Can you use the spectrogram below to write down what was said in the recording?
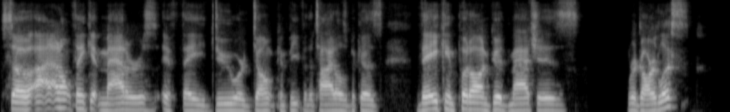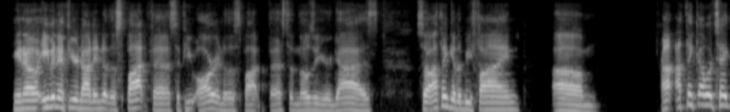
So I, I don't think it matters if they do or don't compete for the titles because they can put on good matches regardless. You know, even if you're not into the spot fest, if you are into the spot fest, and those are your guys. So I think it'll be fine. Um, I, I think I would take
